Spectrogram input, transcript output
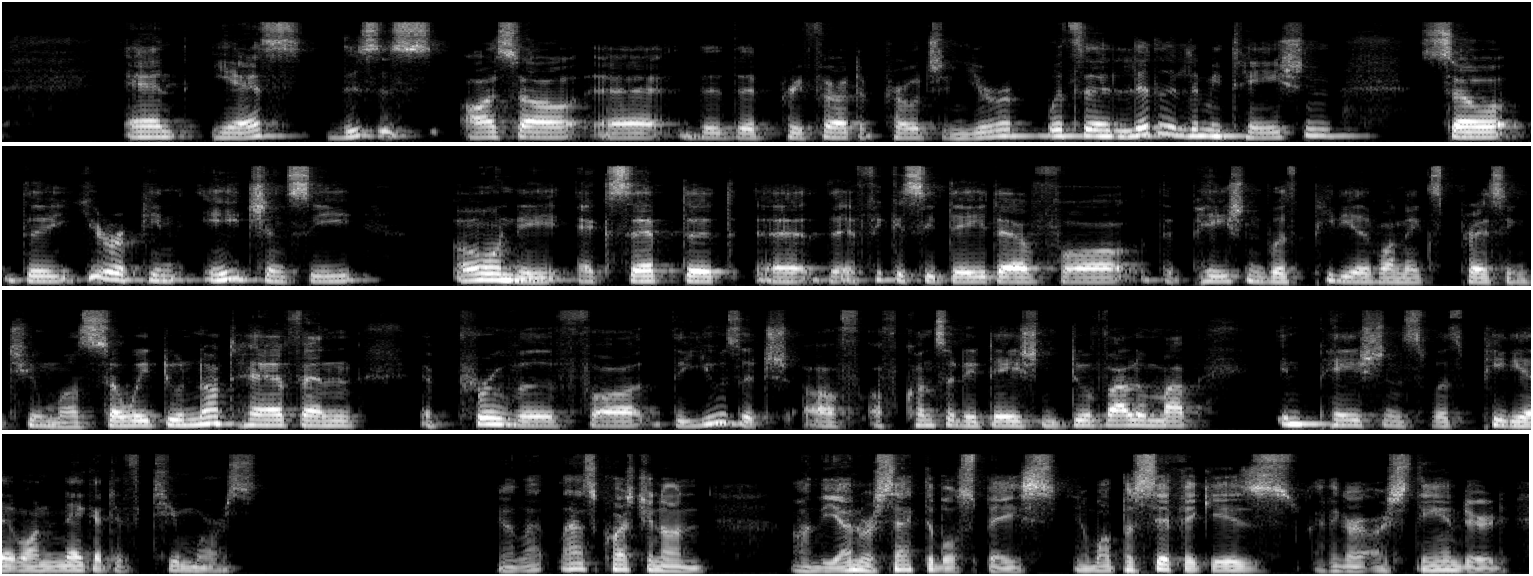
And yes, this is also uh, the, the preferred approach in Europe with a little limitation. So, the European agency only accepted uh, the efficacy data for the patient with PD-L1 expressing tumors. So we do not have an approval for the usage of, of consolidation durvalumab in patients with PD-L1 negative tumors. Now, last question on on the unresectable space. You know, while Pacific is, I think, our, our standard,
